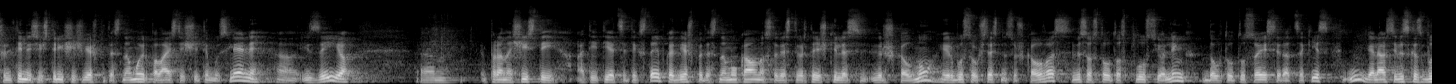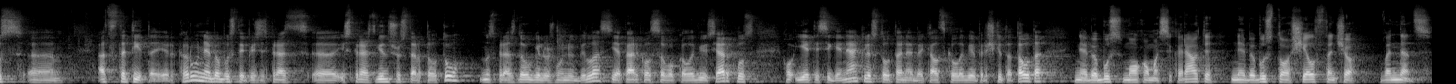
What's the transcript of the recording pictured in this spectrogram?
šaltinis ištrykš iš viešpatės namų ir palaisti šitimų slėnį, Izaijo pranašystai ateityje atsitiks taip, kad viešpatės namų kalnas stovės tvirtai iškilęs virš kalnų ir bus aukštesnis už kalvas, visos tautos plūs jo link, daug tautų sueis ir atsakys, mm, galiausiai viskas bus atstatyta ir karų nebebus taip išspręs, išspręs ginčius tarp tautų, nuspręs daugeliu žmonių bylas, jie perkels savo kalavijus į arklus, o jie tisi geneklius, tauta nebekels kalaviją prieš kitą tautą, nebebus mokomasi kariauti, nebebus to šėlstančio vandens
